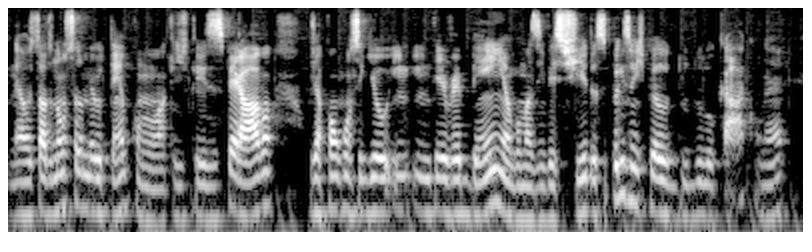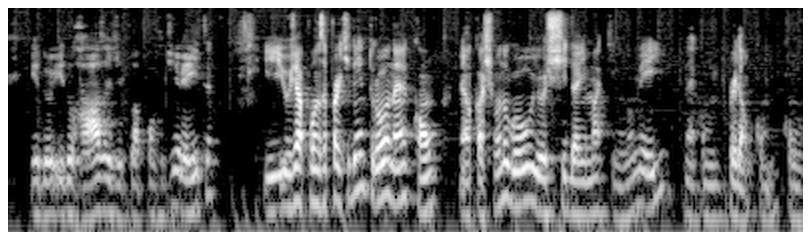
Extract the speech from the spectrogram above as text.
Né? O resultado não saiu no primeiro tempo, como eu acredito que eles esperavam. O Japão conseguiu in, intervir bem em algumas investidas, principalmente pelo do, do Lukaku né? e, do, e do Hazard pela ponta direita. E o Japão nessa partida entrou né, com né, o Kashima no gol, Yoshida e Makino no meio, né, como, perdão, como, como,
